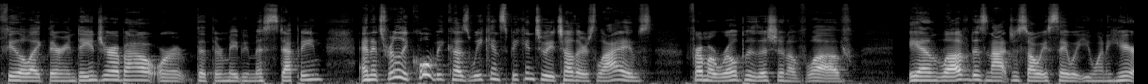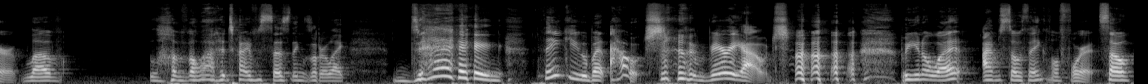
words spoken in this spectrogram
feel like they're in danger about or that they're maybe misstepping. And it's really cool because we can speak into each other's lives from a real position of love. And love does not just always say what you want to hear. Love love a lot of times says things that are like, dang, thank you, but ouch, very ouch. but you know what? I'm so thankful for it. So,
